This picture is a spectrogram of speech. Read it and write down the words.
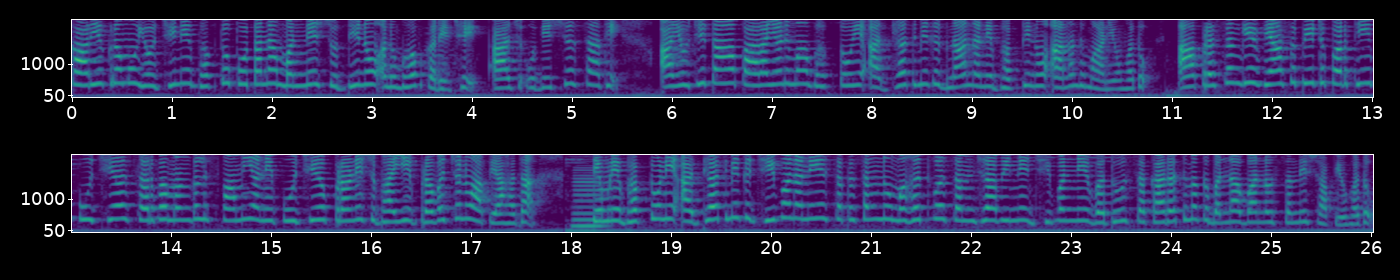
કાર્યક્રમો યોજીને ભક્તો પોતાના મનને શુદ્ધિનો અનુભવ કરે છે. આ જ ઉદ્દેશ્ય સાથે આયોજિત આ પારાયણમાં ભક્તોએ આધ્યાત્મિક જ્ઞાન અને ભક્તિનો આનંદ માણ્યો હતો. આ પ્રસંગે વ્યાસપીઠ પરથી પૂજ્ય સર્વમંગલ સ્વામી અને પૂજ્ય પ્રણેશભાઈએ પ્રવચનો આપ્યા હતા. તેમણે ભક્તોને આધ્યાત્મિક જીવન અને સત્સંગનું મહત્વ સમજાવીને જીવનને વધુ સકારાત્મક બનાવવાનો સંદેશ આપ્યો હતો.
